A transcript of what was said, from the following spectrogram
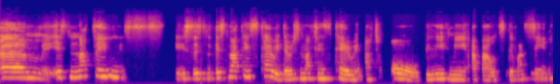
um it's nothing it's, it's, it's nothing scary. There is nothing scary at all, believe me, about the vaccine.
